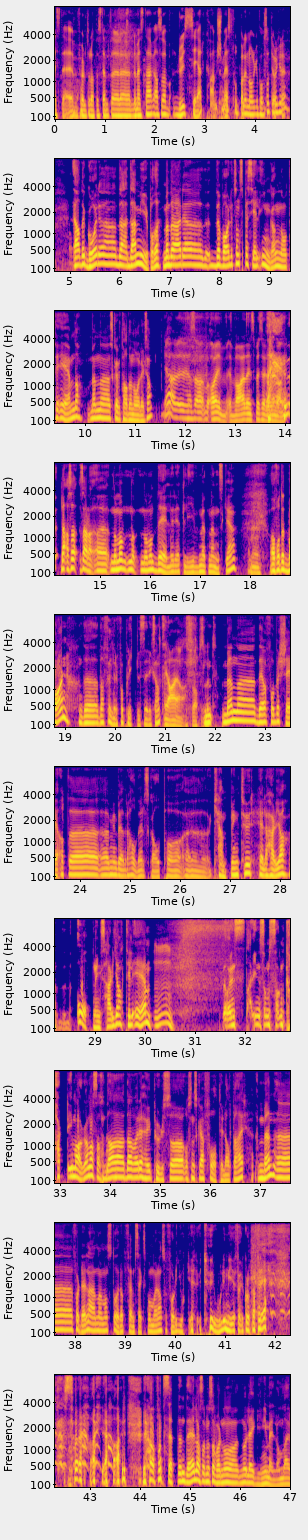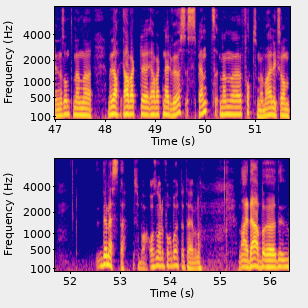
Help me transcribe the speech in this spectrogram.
følte du at det stemte det, det meste her? Altså, du ser kanskje mest fotball i Norge fortsatt, gjør du ikke det? Ja, det går eh, Det er, det er mye på det. Men det, er, eh, det var litt sånn spesiell inngang nå til EM, da. Men skal vi ta det nå, liksom? Ja, altså, oi, hva er den spesielle inngangen? Nei, altså, så er det, eh, når, man, når man deler et liv med et menneske og har fått et barn, det, da følger det forpliktelser, ikke sant? Ja, ja, så absolutt. Men det å få beskjed at uh, min bedre halvdel skal på uh, campingtur hele helga, åpningshelga til EM Det var en stein som sank hardt i magen. Altså. Da, da var det høy puls, og åssen skal jeg få til alt det her? Men eh, fordelen er når man står opp fem-seks på morgenen, så får du gjort utrolig mye før klokka tre. så jeg, jeg, har, jeg har fått sett en del, altså, men så var det noe, noe legging imellom der eller noe sånt. Men, eh, men ja, jeg har, vært, jeg har vært nervøs, spent, men eh, fått med meg liksom det meste. Så bra. Åssen har du forberedt deg til EM? da? Nei, det har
